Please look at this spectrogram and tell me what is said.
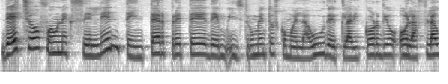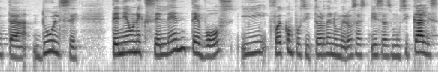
De hecho, fue un excelente intérprete de instrumentos como el laúd, el clavicordio o la flauta dulce. Tenía una excelente voz y fue compositor de numerosas piezas musicales.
